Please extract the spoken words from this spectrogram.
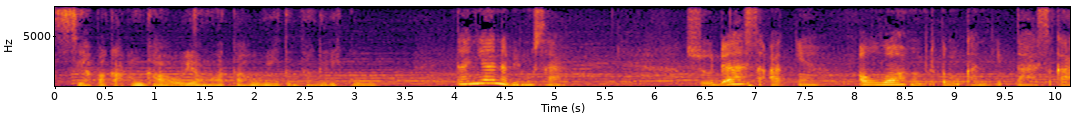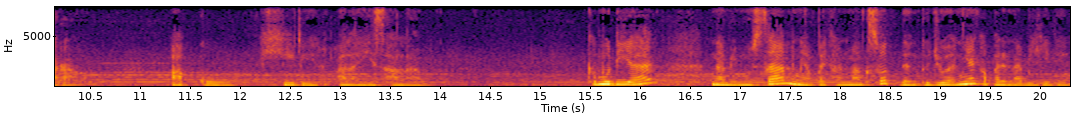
Siapakah engkau yang mengetahui tentang diriku? Tanya Nabi Musa. Sudah saatnya Allah mempertemukan kita sekarang. Aku Khidir alaihi salam. Kemudian Nabi Musa menyampaikan maksud dan tujuannya kepada Nabi Khidir.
